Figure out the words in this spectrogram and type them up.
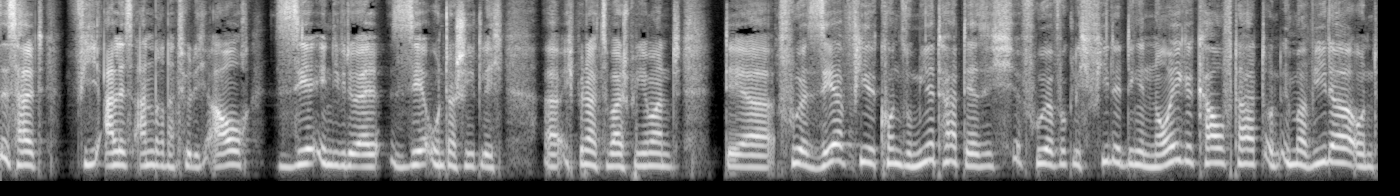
ist halt wie alles andere natürlich auch sehr individuell, sehr unterschiedlich. Äh, ich bin halt zum Beispiel jemand, der früher sehr viel konsumiert hat, der sich früher wirklich viele Dinge neu gekauft hat und immer wieder und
